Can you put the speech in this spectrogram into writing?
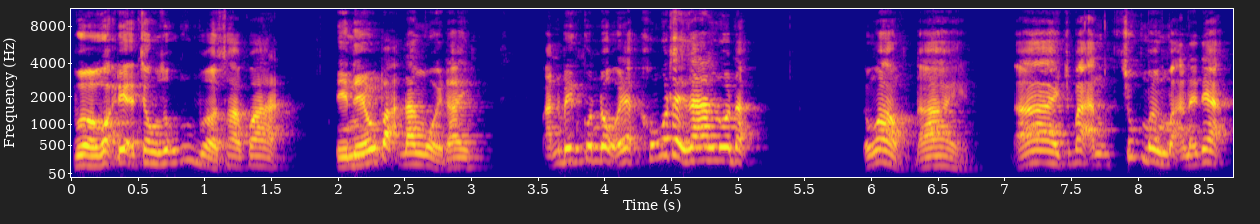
vừa gọi điện cho Dũng vừa xoa qua ạ thì nếu bạn đang ngồi đây bạn bên quân đội ấy, không có thời gian luôn ạ. Đúng không? Đây đây các bạn chúc mừng bạn đấy đấy ạ.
